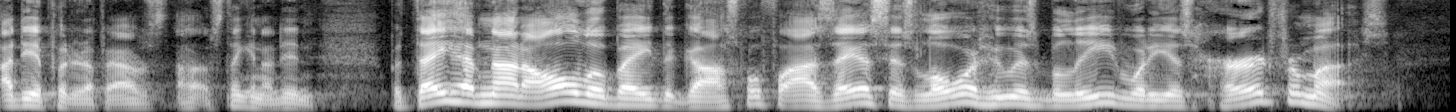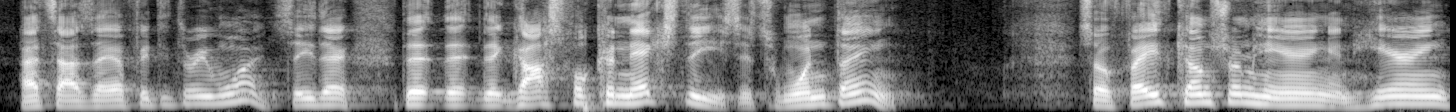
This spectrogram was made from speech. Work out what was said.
I did put it up. I was, I was thinking I didn't. But they have not all obeyed the gospel, for Isaiah says, Lord, who has believed what he has heard from us? That's Isaiah 53 1. See, there, the, the, the gospel connects these, it's one thing. So faith comes from hearing, and hearing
